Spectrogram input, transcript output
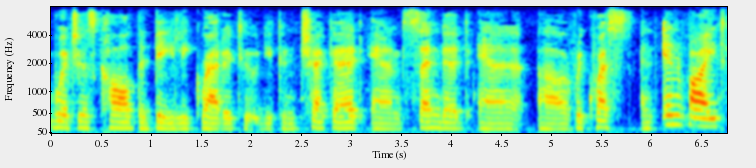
which is called the Daily Gratitude. You can check it and send it and uh, request an invite,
